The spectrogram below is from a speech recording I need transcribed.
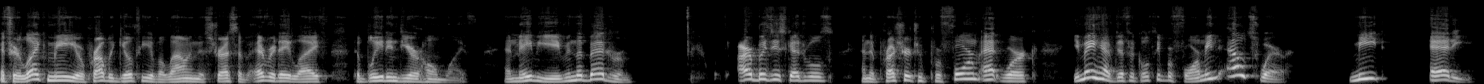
If you're like me, you're probably guilty of allowing the stress of everyday life to bleed into your home life, and maybe even the bedroom. With our busy schedules and the pressure to perform at work, you may have difficulty performing elsewhere. Meet Eddie,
